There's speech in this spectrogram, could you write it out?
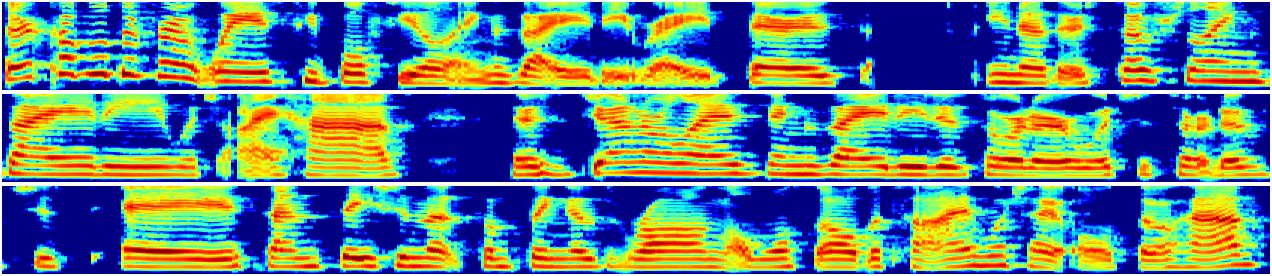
there are a couple different ways people feel anxiety, right? There's you know, there's social anxiety, which I have. There's generalized anxiety disorder, which is sort of just a sensation that something is wrong almost all the time, which I also have.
